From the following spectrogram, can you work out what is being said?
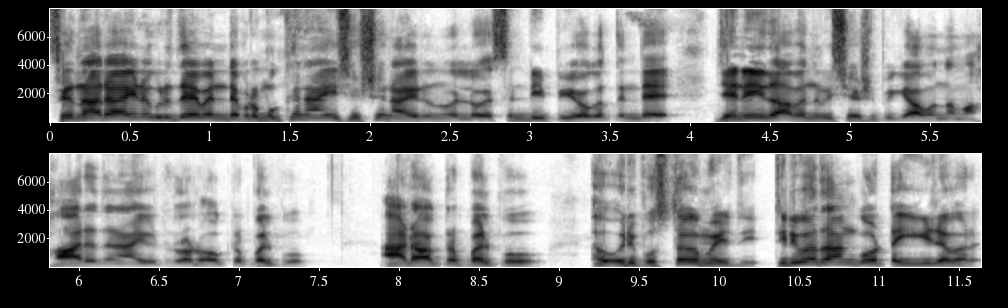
ശ്രീനാരായണ ഗുരുദേവന്റെ പ്രമുഖനായ ശിഷ്യനായിരുന്നുവല്ലോ എസ് എൻ ഡി പി യോഗത്തിന്റെ ജനയിതാവെന്ന് വിശേഷിപ്പിക്കാവുന്ന മഹാരഥനായിട്ടുള്ള ഡോക്ടർ പൽപ്പു. ആ ഡോക്ടർ പൽപ്പു ഒരു പുസ്തകം എഴുതി. തിരുവിതാംകോട്ട ഈഴവർ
